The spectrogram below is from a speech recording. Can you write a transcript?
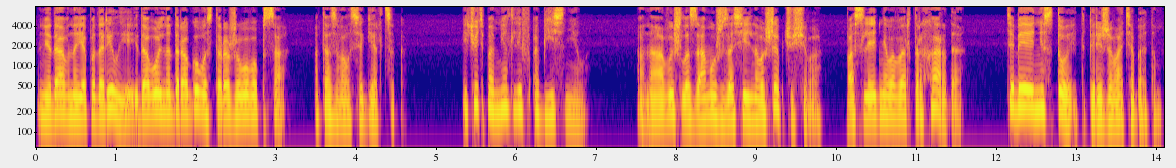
«Недавно я подарил ей довольно дорогого сторожевого пса», — отозвался герцог. И чуть помедлив объяснил. Она вышла замуж за сильного шепчущего, последнего Вертерхарда. Тебе не стоит переживать об этом.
